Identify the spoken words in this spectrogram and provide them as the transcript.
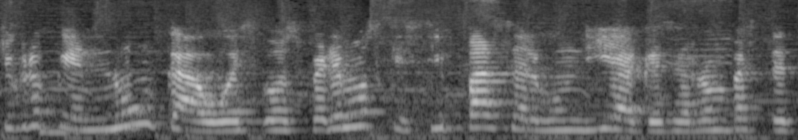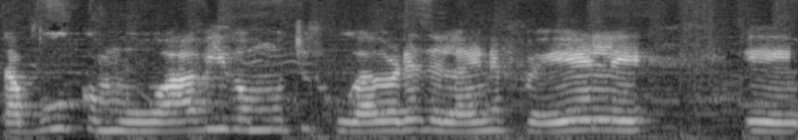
Yo creo que nunca, o, es- o esperemos que sí pase algún día, que se rompa este tabú, como ha habido muchos jugadores de la NFL, eh,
